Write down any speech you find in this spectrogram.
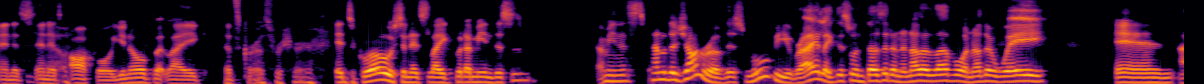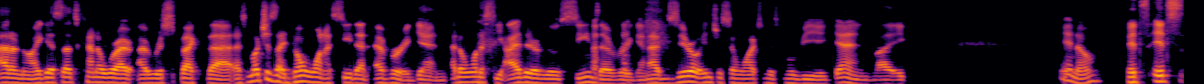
and it's and it's awful you know but like it's gross for sure. it's gross and it's like but i mean this is i mean it's kind of the genre of this movie right? Like this one does it in another level another way and I don't know. I guess that's kind of where I, I, respect that. As much as I don't want to see that ever again, I don't want to see either of those scenes ever again. I have zero interest in watching this movie again. Like, you know, it's it's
